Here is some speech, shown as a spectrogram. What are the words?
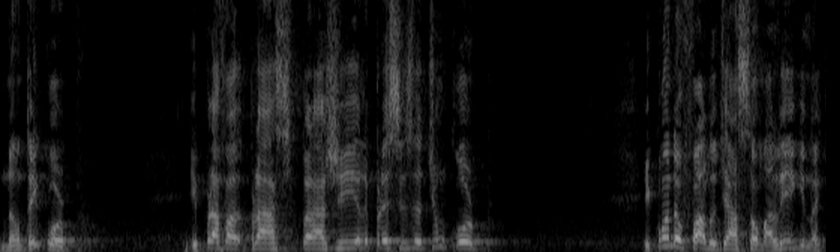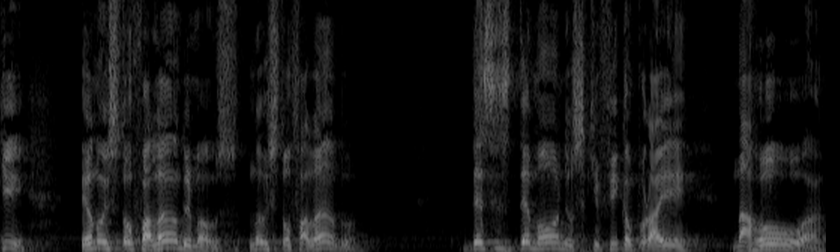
não têm corpo. E para agir, ele precisa de um corpo. E quando eu falo de ação maligna aqui, eu não estou falando, irmãos, não estou falando desses demônios que ficam por aí na rua,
